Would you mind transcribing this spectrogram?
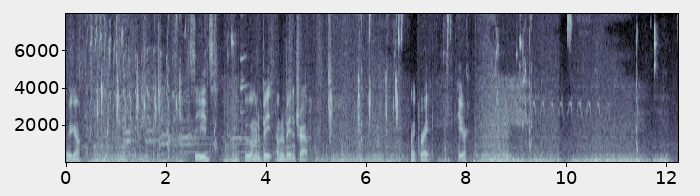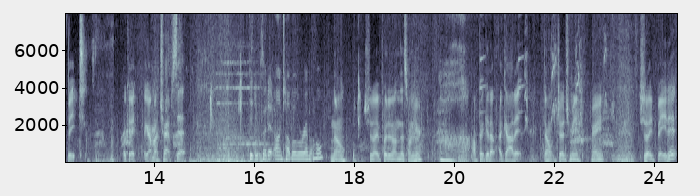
There you go. Seeds. Ooh, I'm gonna bait. I'm gonna bait a trap. Like right here. Bait. Okay, I got my trap set. Did you put it on top of a rabbit hole? No. Should I put it on this one here? I'll pick it up. I got it. Don't judge me, right? Should I bait it?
